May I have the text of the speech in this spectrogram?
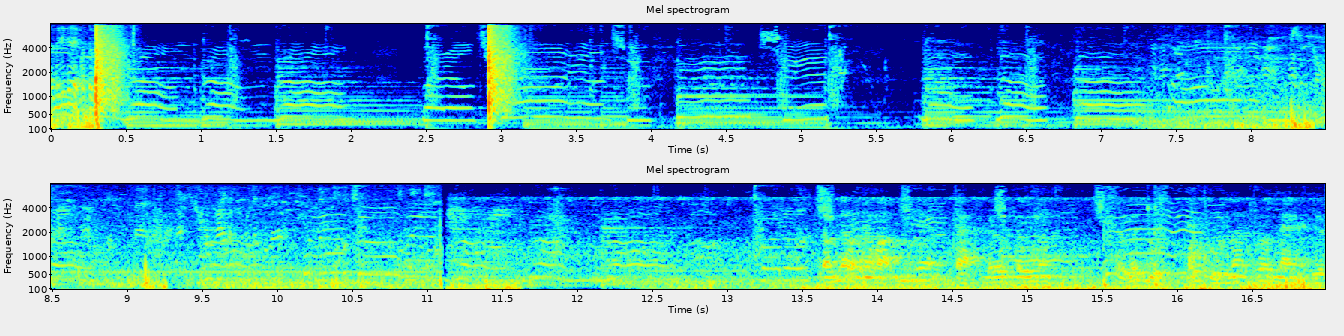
Cảm ơn các bạn đã theo dõi. Cảm ơn các bạn đã theo dõi.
